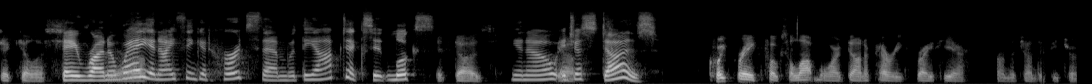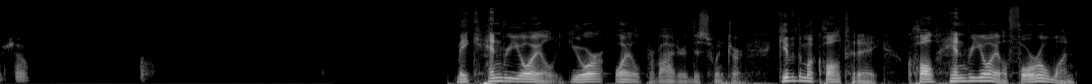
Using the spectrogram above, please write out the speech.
ridiculous. They run yeah. away. And I think it hurts them with the optics. It looks it does. You know, yeah. it just does. Quick break, folks. A lot more. Donna Perry right here on the John DePetro show. Make Henry Oil your oil provider this winter. Give them a call today. Call Henry Oil 401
